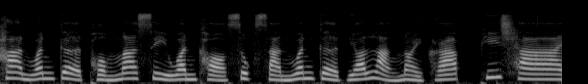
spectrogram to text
ผ่านวันเกิดผมมาสี่วันขอสุขสันต์วันเกิดย้อนหลังหน่อยครับ พี่ชาย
